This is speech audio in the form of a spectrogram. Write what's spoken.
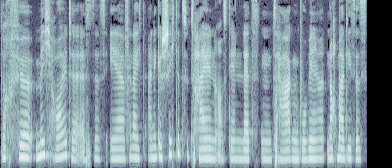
Doch für mich heute ist es eher vielleicht eine Geschichte zu teilen aus den letzten Tagen, wo mir nochmal dieses,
